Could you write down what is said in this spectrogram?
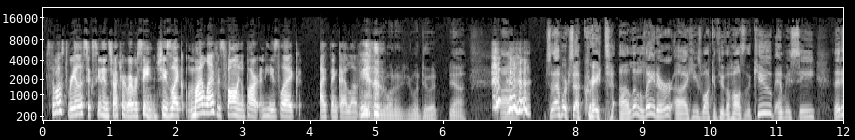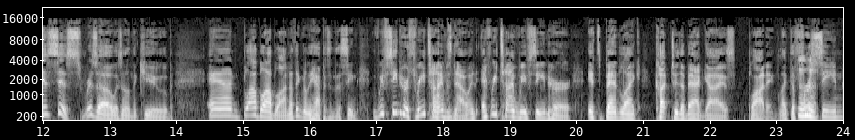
it's the most realistic scene in Star Trek I've ever seen. She's like, "My life is falling apart," and he's like, "I think I love you." Oh, you want to? You want to do it? Yeah. Um, so that works out great. a little later, uh, he's walking through the halls of the cube, and we see that his sis Rizzo is on the cube. And blah blah blah. Nothing really happens in this scene. We've seen her three times now, and every time we've seen her, it's been like cut to the bad guys plotting. Like the 1st scene,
